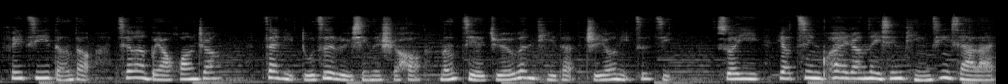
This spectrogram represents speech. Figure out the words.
飞机等等，千万不要慌张。在你独自旅行的时候，能解决问题的只有你自己，所以要尽快让内心平静下来，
